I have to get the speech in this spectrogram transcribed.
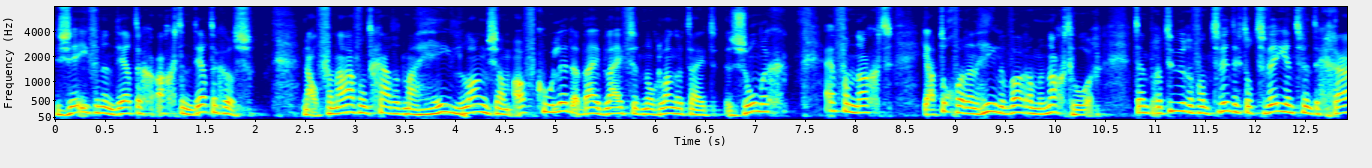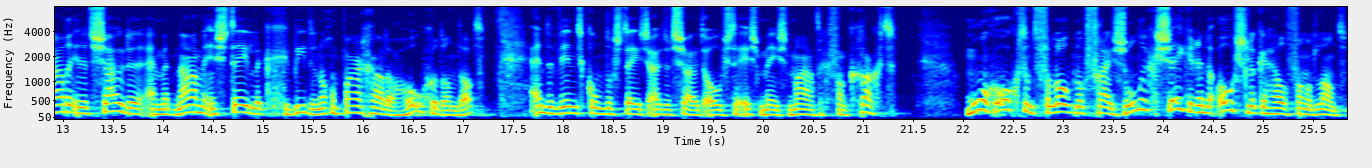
37 38ers. Nou, vanavond gaat het maar heel langzaam afkoelen. Daarbij blijft het nog lange tijd zonnig. En vannacht, ja, toch wel een hele warme nacht hoor. Temperaturen van 20 tot 22 graden in het zuiden en met name in stedelijke gebieden nog een paar graden hoger dan dat. En de wind komt nog steeds uit het zuidoosten, is meest matig van kracht. Morgenochtend verloopt nog vrij zonnig, zeker in de oostelijke helft van het land.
